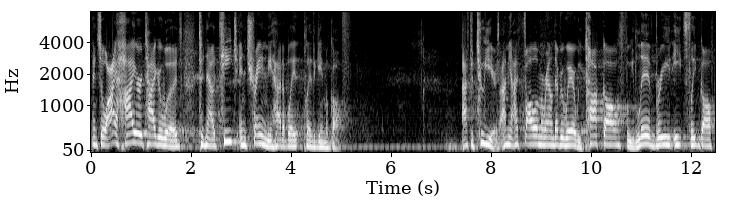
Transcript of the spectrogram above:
and so I hire Tiger Woods to now teach and train me how to play, play the game of golf. After two years, I mean, I follow him around everywhere. We talk golf, we live, breathe, eat, sleep golf.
